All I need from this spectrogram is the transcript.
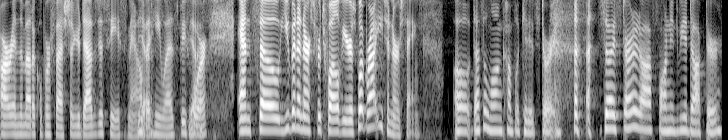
are in the medical profession. Your dad's deceased now, yes. but he was before. Yes. And so you've been a nurse for 12 years. What brought you to nursing? Oh, that's a long, complicated story. so I started off wanting to be a doctor,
